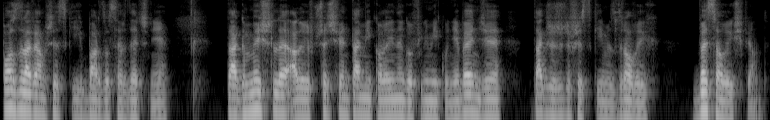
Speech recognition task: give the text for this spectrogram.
Pozdrawiam wszystkich bardzo serdecznie. Tak myślę, ale już przed świętami kolejnego filmiku nie będzie. Także życzę wszystkim zdrowych, wesołych świąt.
